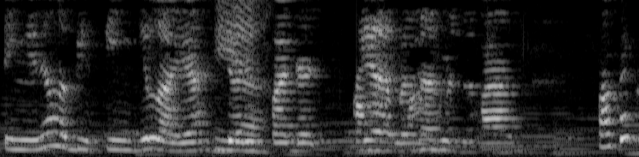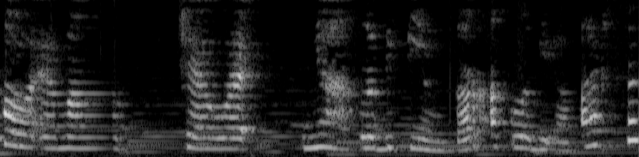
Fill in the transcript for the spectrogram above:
inginnya lebih tinggi lah ya Iya. daripada Iya, perempuan benar. gitu kan. Tapi kalau emang ceweknya lebih pintar atau lebih apa harusnya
